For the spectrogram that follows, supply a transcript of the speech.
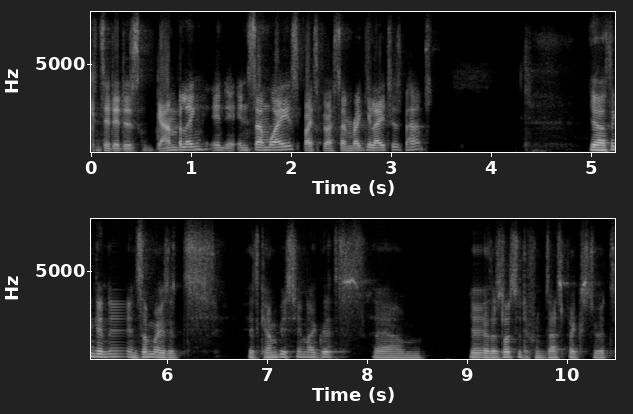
considered as gambling in, in some ways by, by some regulators, perhaps? Yeah, I think in, in some ways it's it can be seen like this. Um, yeah, there's lots of different aspects to it,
